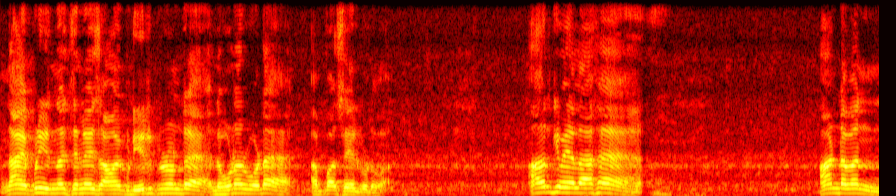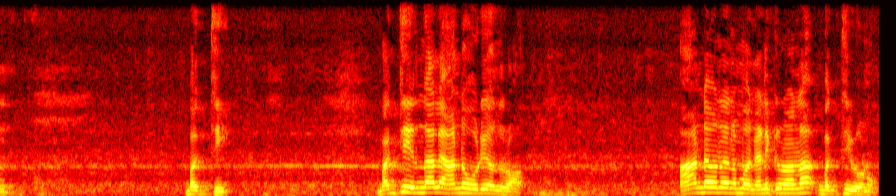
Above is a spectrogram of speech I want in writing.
நான் எப்படி இருந்தேன் சின்ன வயசு அவன் இப்படி இருக்கணுன்ற அந்த உணர்வோடு அப்பா செயல்படுவான் அதற்கு மேலாக ஆண்டவன் பக்தி. பக்தி இருந்தாலே ஆண்டவன் ஓடி வந்துடுவான் ஆண்டவனை நம்ம நினைக்கணும்னா பக்தி வேணும்.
